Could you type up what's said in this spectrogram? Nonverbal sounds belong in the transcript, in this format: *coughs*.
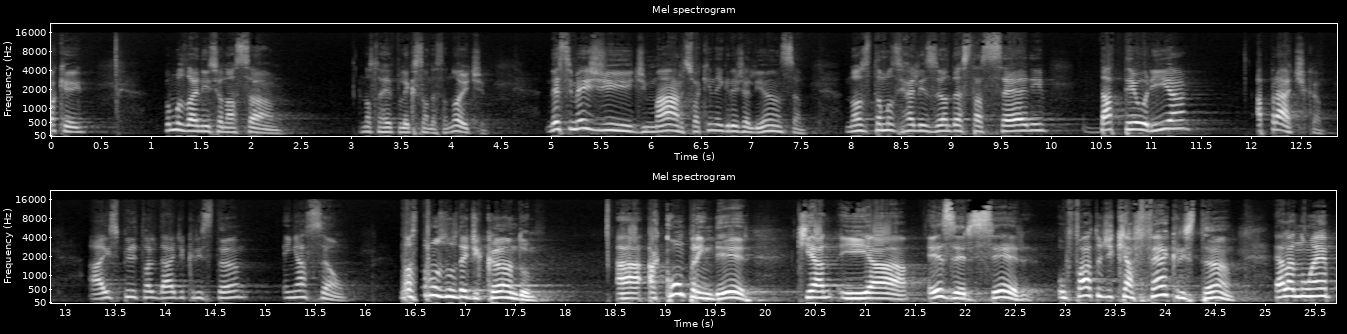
Ok. Vamos dar início à nossa, nossa reflexão dessa noite. Nesse mês de, de março, aqui na Igreja Aliança, nós estamos realizando esta série da teoria à prática, a espiritualidade cristã em ação. Nós estamos nos dedicando a, a compreender que a, e a exercer o fato de que a fé cristã ela não é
